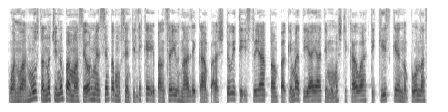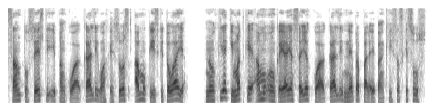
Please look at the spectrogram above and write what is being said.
Juan Juan musta nochi nupa maseorme sempa musentilike ipan seyus kampa ashtuwi ti istuya pampa kimatiaya ti mumastikawa ti kiske nopuna santo selti ipan kuakali Juan Jesús amo kiski toaya. Nokia kimatke amo onkayaya seyo kuakali nepa para ipan kisas Jesús.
